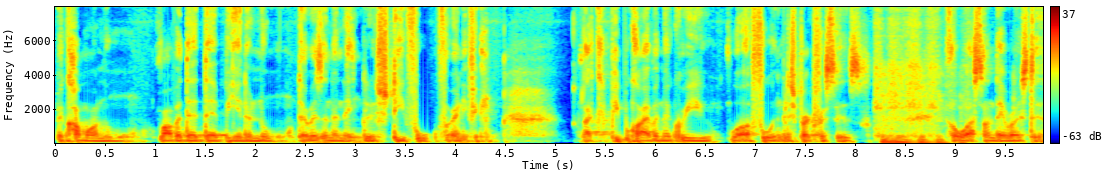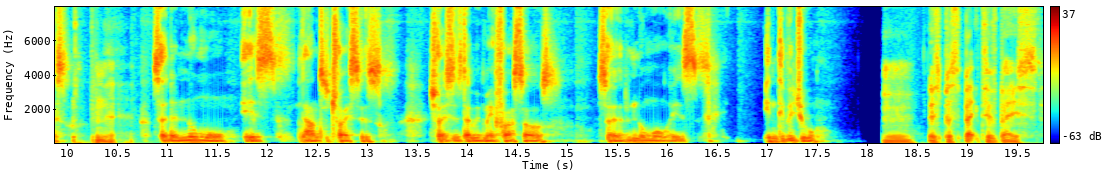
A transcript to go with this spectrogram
become our normal rather than there being a normal. There isn't an English default for anything. Like people can't even agree what a full English breakfast is or what a Sunday roast is. So the normal is down to choices, choices that we make for ourselves. So normal is individual. It's perspective based.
